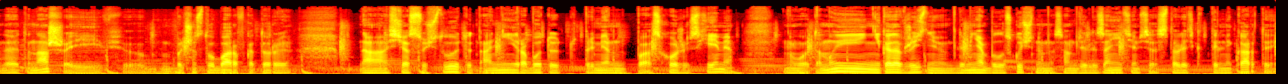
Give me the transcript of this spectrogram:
да, это наша, и большинство баров, которые а, сейчас существуют, они работают примерно по схожей схеме. Вот. А мы никогда в жизни, для меня было скучным, на самом деле, занятием составлять коктейльные карты,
